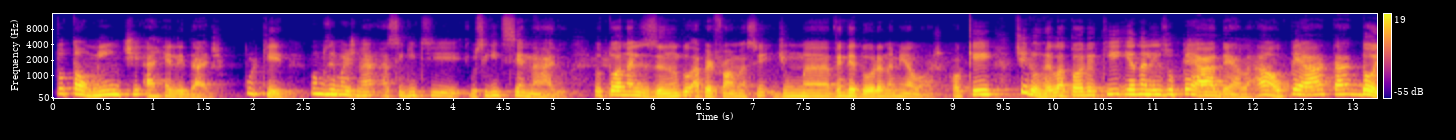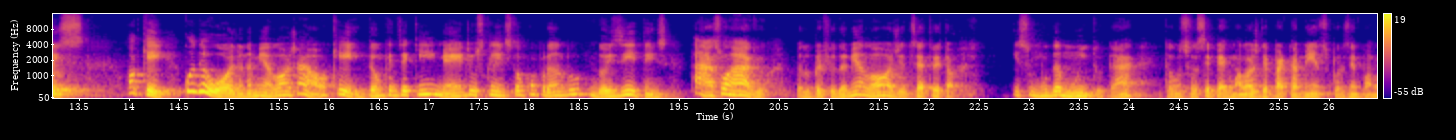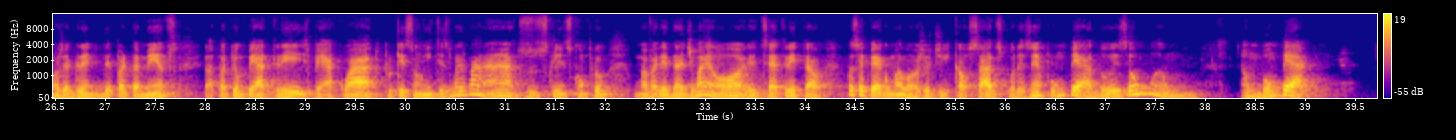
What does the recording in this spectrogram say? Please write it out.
totalmente a realidade. Por quê? Vamos imaginar seguinte, o seguinte cenário. Eu estou analisando a performance de uma vendedora na minha loja, ok? Tiro o um relatório aqui e analiso o PA dela. Ah, o PA está 2. Ok. Quando eu olho na minha loja, ah, ok. Então quer dizer que em média os clientes estão comprando dois itens. Está razoável, pelo perfil da minha loja, etc. E tal. Isso muda muito, tá? Então, se você pega uma loja de departamentos, por exemplo, uma loja grande de departamentos, ela pode ter um PA3, PA4, porque são itens mais baratos, os clientes compram uma variedade maior, etc. e tal. Você pega uma loja de calçados, por exemplo, um PA2 é um, é um, é um bom PA.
